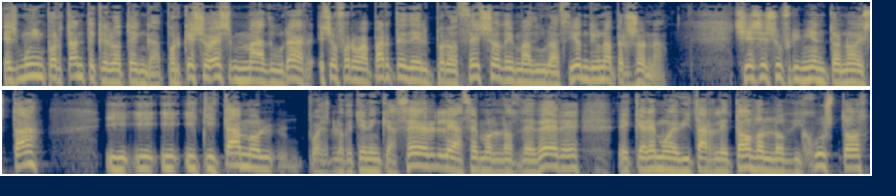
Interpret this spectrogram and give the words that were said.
es muy importante que lo tenga, porque eso es madurar, eso forma parte del proceso de maduración de una persona. Si ese sufrimiento no está, y, quitamos pues lo que tienen que hacer, le hacemos los deberes, eh, queremos evitarle todos los disgustos,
